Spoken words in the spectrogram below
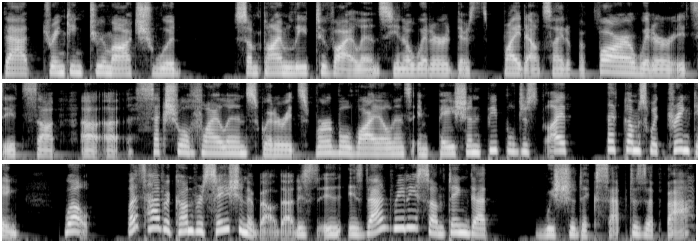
that drinking too much would sometimes lead to violence. You know, whether there's fight outside of a bar, whether it's it's uh, uh, uh, sexual violence, whether it's verbal violence, impatient. People just I that comes with drinking. Well, let's have a conversation about that. Is, is, is that really something that we should accept as a fact?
